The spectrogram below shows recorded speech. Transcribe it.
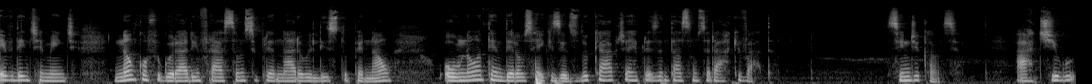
evidentemente não configurar infração disciplinar ou ilícito penal ou não atender aos requisitos do CAPT, a representação será arquivada. Sindicância. Artigo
